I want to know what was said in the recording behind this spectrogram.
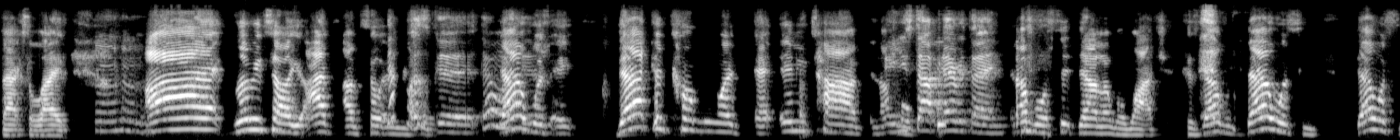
Facts of Life. Mm-hmm. I let me tell you, I I'm so that was good. That was, that good. was a that could come on at any time, and, and you stop everything. And I'm gonna sit down and I'm gonna watch it because that was that was that was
